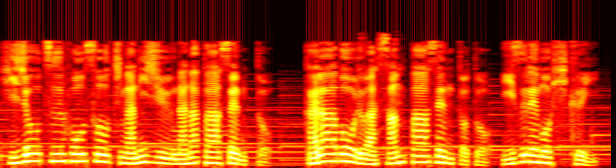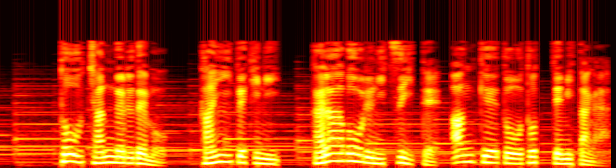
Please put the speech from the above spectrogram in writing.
非常通報装置が27%カラーボールは3%といずれも低い。当チャンネルでも簡易的にカラーボールについてアンケートを取ってみたが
